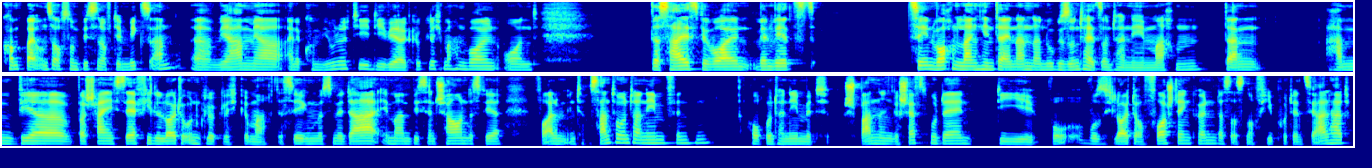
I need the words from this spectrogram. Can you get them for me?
kommt bei uns auch so ein bisschen auf den Mix an. Äh, wir haben ja eine Community, die wir glücklich machen wollen und das heißt, wir wollen, wenn wir jetzt zehn Wochen lang hintereinander nur Gesundheitsunternehmen machen, dann haben wir wahrscheinlich sehr viele Leute unglücklich gemacht. Deswegen müssen wir da immer ein bisschen schauen, dass wir vor allem interessante Unternehmen finden, auch Unternehmen mit spannenden Geschäftsmodellen, die, wo, wo sich Leute auch vorstellen können, dass das noch viel Potenzial hat.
